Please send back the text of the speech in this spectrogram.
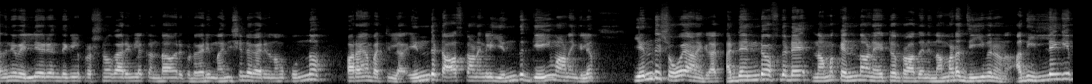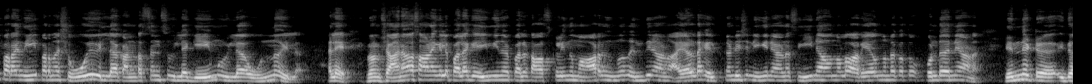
അതിന് വലിയൊരു എന്തെങ്കിലും പ്രശ്നമോ കാര്യങ്ങളൊക്കെ ഉണ്ടാവാനൊക്കെ കാര്യം മനുഷ്യന്റെ കാര്യം നമുക്കൊന്നും പറയാൻ പറ്റില്ല. എന്ത് ടാസ്ക് ആണെങ്കിലും എന്ത് ഗെയിം ആണെങ്കിലും എന്ത് ഷോ ആണെങ്കിലും at the end of the day നമുക്ക് എന്താണ് ഏറ്റവും പ്രാധാന്യം? നമ്മുടെ ജീവനാണ്. അതില്ലെങ്കിൽ പറയുന്ന ഈ പറഞ്ഞ ഷോയും ഇല്ല കണ്ടസ്റ്റൻസും ഇല്ല ഗെയിമും ഇല്ല ഒന്നുമില്ല. അല്ലേ? ഇപ്പം ഷാനവാസ് ആണെങ്കിൽ പല ഗെയിമിൽ നിന്ന് പല ടാസ്കുകളിൽ നിന്ന് മാറി നിന്നത് എന്തിനാണ്? അയാളുടെ ഹെൽത്ത് കണ്ടീഷൻ ഇങ്ങനെയാണ് സീൻ ആവുന്നുള്ളത് അറിയാവുന്നതൊക്കെ കൊണ്ട് തന്നെയാണ്. എന്നിട്ട് ഇത്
